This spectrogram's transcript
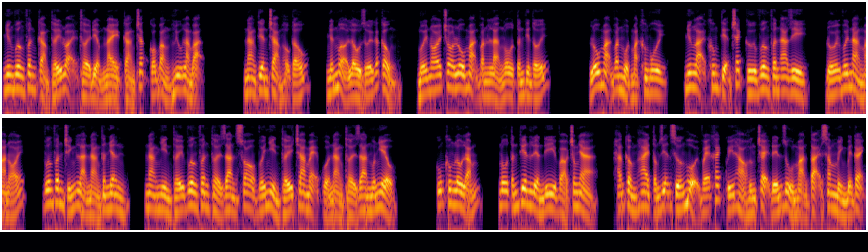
nhưng vương phân cảm thấy loại thời điểm này càng chắc có bằng hữu làm bạn. Nàng tiên trạm hậu tấu, nhấn mở lầu dưới các cổng, mới nói cho lỗ mạn văn là ngô tấn thiên tới. Lỗ mạn văn một mặt không vui, nhưng lại không tiện trách cứ vương phân a gì đối với nàng mà nói, vương phân chính là nàng thân nhân, nàng nhìn thấy vương phân thời gian so với nhìn thấy cha mẹ của nàng thời gian muốn nhiều. Cũng không lâu lắm, ngô tấn thiên liền đi vào trong nhà, hắn cầm hai tấm diễn sướng hội vẽ khách quý hào hứng chạy đến rủ mạn tại xăm mình bên cạnh.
